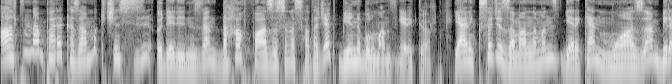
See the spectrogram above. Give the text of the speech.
Altından para kazanmak için sizin ödediğinizden daha fazlasına satacak birini bulmanız gerekiyor. Yani kısaca zamanlamanız gereken muazzam bir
